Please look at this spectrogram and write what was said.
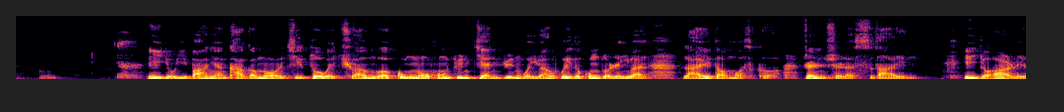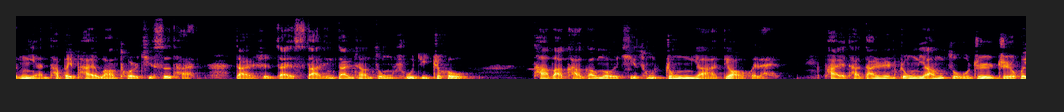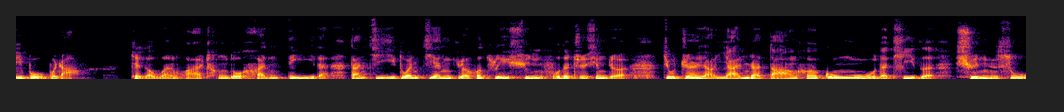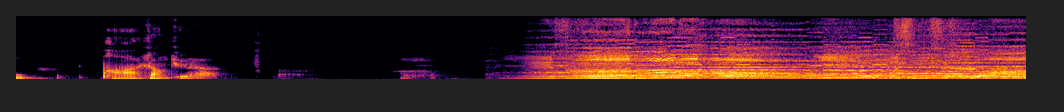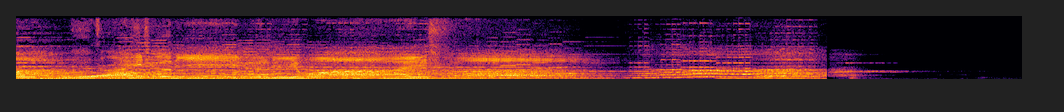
一九一八年，卡冈诺维奇作为全俄工农红军建军委员会的工作人员，来到莫斯科，认识了斯大林。一九二零年，他被派往土耳其斯坦，但是在斯大林当上总书记之后，他把卡冈诺维奇从中亚调回来，派他担任中央组织指挥部部长。这个文化程度很低的，但极端坚决和最驯服的执行者，就这样沿着党和公务的梯子迅速爬上去了。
